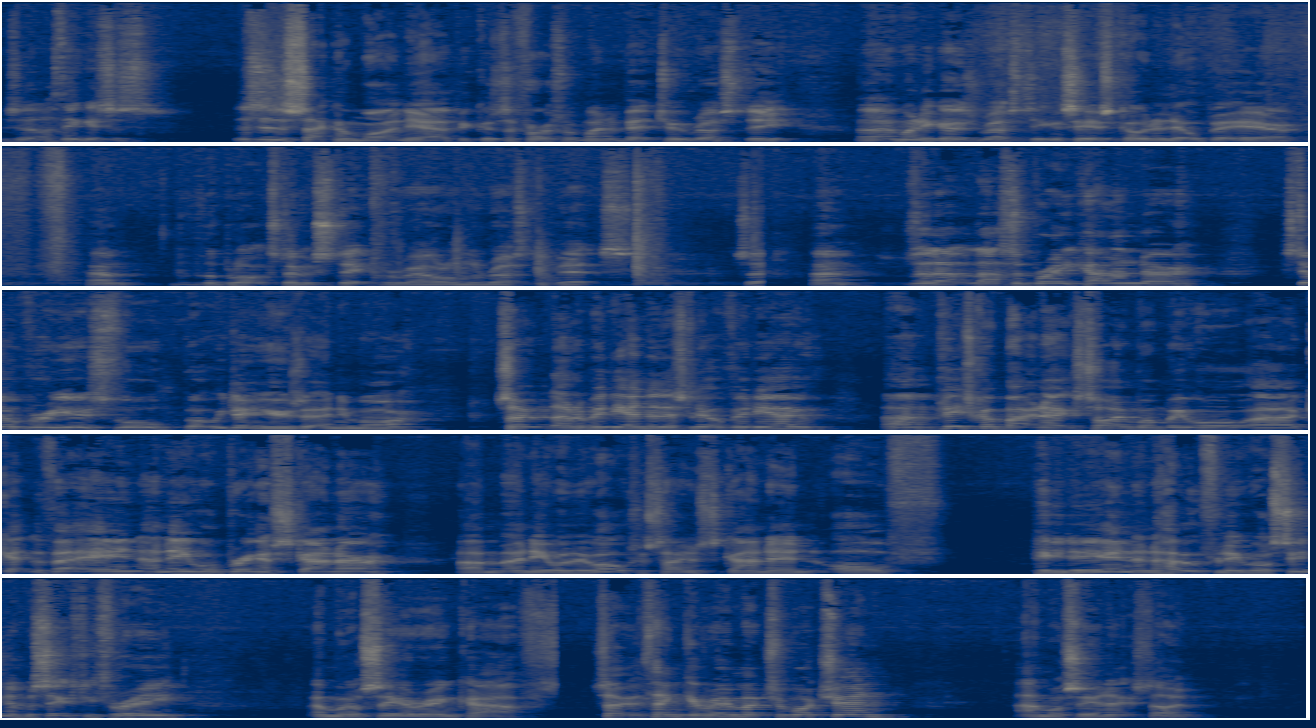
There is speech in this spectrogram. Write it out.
I think it's a, this is the second one, yeah, because the first one went a bit too rusty. Uh, and when it goes rusty, you can see it's going a little bit here. Um, the blocks don't stick very well on the rusty bits. So, um, so that, that's a Bray calendar. Still very useful, but we don't use it anymore. So that'll be the end of this little video. Um, please come back next time when we will uh, get the vet in and he will bring a scanner um, and he will do ultrasound scanning of PD in and hopefully we'll see number 63 and we'll see her in calves. So thank you very much for watching and we'll see you next time.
